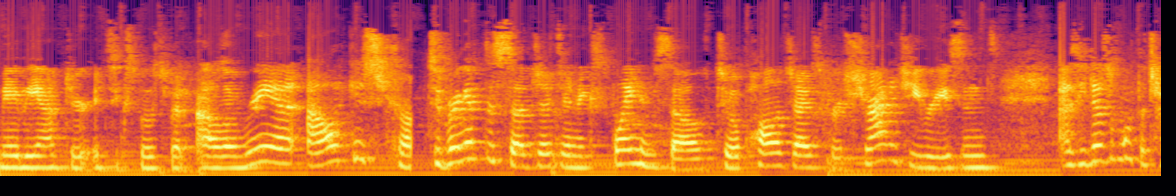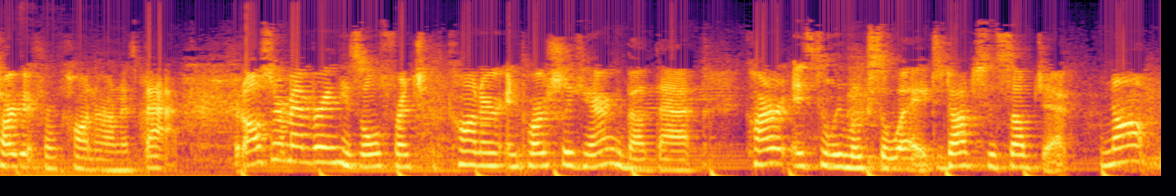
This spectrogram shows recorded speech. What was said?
maybe after it's exposed about Alaria, Alec is trying to bring up the subject and explain himself, to apologize for strategy reasons, as he doesn't want the target from Connor on his back. But also remembering his old friendship with Connor and partially caring about that, Connor instantly looks away to dodge the subject, not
